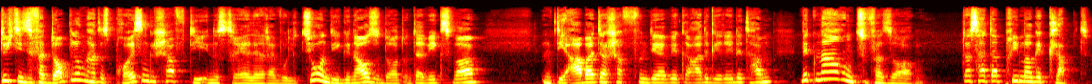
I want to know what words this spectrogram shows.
durch diese Verdopplung hat es Preußen geschafft, die industrielle Revolution, die genauso dort unterwegs war, und die Arbeiterschaft, von der wir gerade geredet haben, mit Nahrung zu versorgen. Das hat da prima geklappt.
